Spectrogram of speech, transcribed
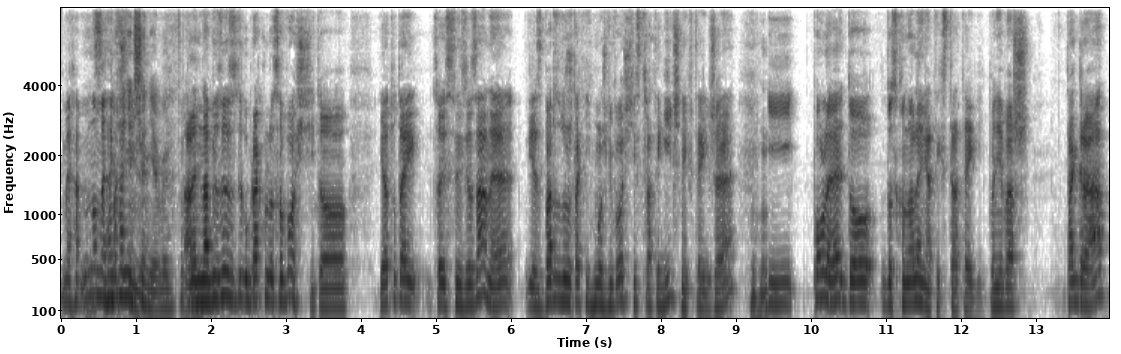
Mecha- no z- mechanicznie, mechanicznie nie. nie. Więc tutaj... Ale nawiązując do tego braku losowości, to ja tutaj, co jest z tym związane, jest bardzo dużo takich możliwości strategicznych w tej grze Mhm. i pole do doskonalenia tych strategii, ponieważ ta gra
